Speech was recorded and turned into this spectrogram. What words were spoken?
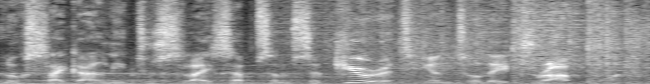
Looks like I'll need to slice up some security until they drop one.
